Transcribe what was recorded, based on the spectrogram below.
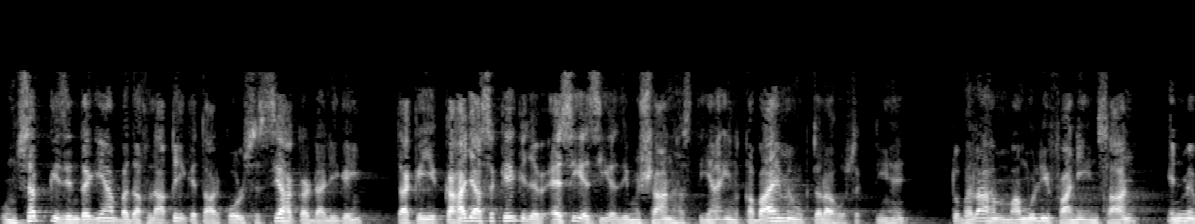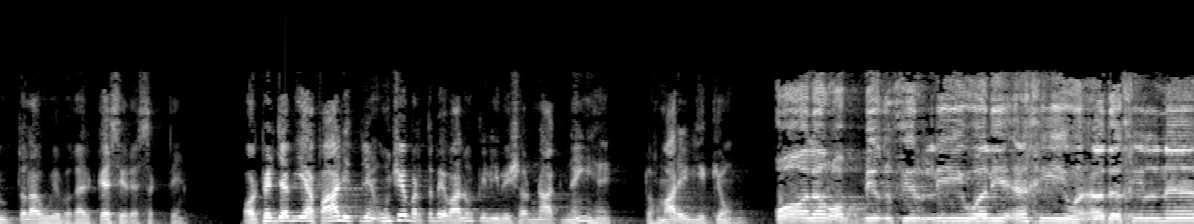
ان سب کی زندگیاں بد اخلاقی کے تارکول سے سیاہ کر ڈالی گئیں تاکہ یہ کہا جا سکے کہ جب ایسی ایسی عظیم شان ہستیاں ان قبائے میں مبتلا ہو سکتی ہیں، تو بھلا ہم معمولی فانی انسان ان میں مبتلا ہوئے بغیر کیسے رہ سکتے ہیں؟ اور پھر جب یہ افعال اتنے اونچے مرتبے والوں کے لیے بھی شرمناک نہیں ہیں تو ہمارے لیے کیوں ہوں قال رب اغفر لي ولأخي وأدخلنا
